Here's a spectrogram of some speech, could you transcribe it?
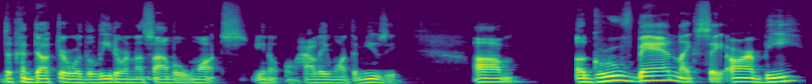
the conductor or the leader in the ensemble wants, you know, or how they want the music. Um, a groove band like say R&B.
